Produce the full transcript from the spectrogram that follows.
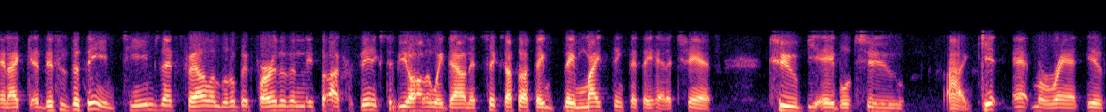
and I, this is the theme: teams that fell a little bit further than they thought. For Phoenix to be all the way down at six, I thought they they might think that they had a chance to be able to uh, get at Morant if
